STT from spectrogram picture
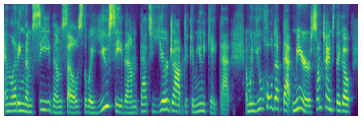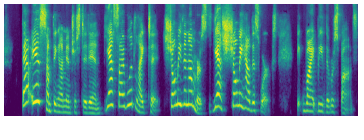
and letting them see themselves the way you see them. That's your job to communicate that. And when you hold up that mirror, sometimes they go, that is something I'm interested in. Yes, I would like to. Show me the numbers. Yes, show me how this works. It might be the response.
